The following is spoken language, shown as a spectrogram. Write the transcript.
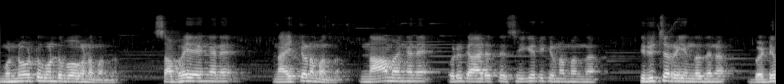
മുന്നോട്ട് കൊണ്ടുപോകണമെന്ന് സഭയെ എങ്ങനെ നയിക്കണമെന്ന് നാം എങ്ങനെ ഒരു കാര്യത്തെ സ്വീകരിക്കണമെന്ന് തിരിച്ചറിയുന്നതിന് വെടി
